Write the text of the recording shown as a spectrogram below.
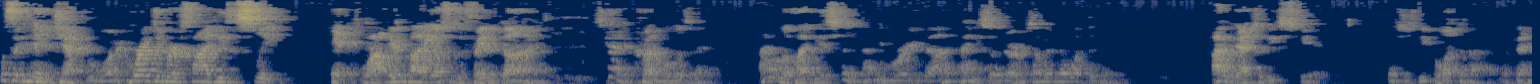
Let's look at him in chapter 1. According to verse 5, he's asleep. And while everybody else is afraid of dying. It's kind of incredible, isn't it? I don't know if I'd be asleep. I'd be worried about it. I'd be so nervous I wouldn't know what to do. I would actually be scared. Let's just be blunt about it, okay?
